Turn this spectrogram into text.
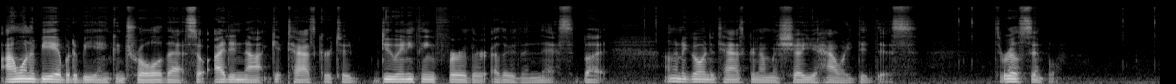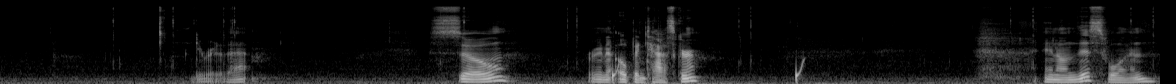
I want to be able to be in control of that, so I did not get Tasker to do anything further other than this. But I'm going to go into Tasker and I'm going to show you how I did this. It's real simple. Get rid of that. So we're going to open Tasker. And on this one,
